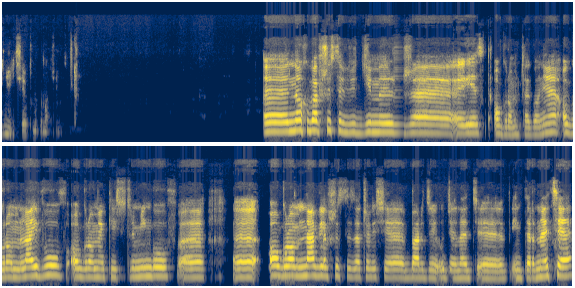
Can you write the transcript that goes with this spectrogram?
nic się w tym temacie nie zmieniło? E, no chyba wszyscy widzimy, że jest ogrom tego, nie? Ogrom live'ów, ogrom jakichś streamingów, e, e, ogrom, nagle wszyscy zaczęli się bardziej udzielać e, w internecie,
